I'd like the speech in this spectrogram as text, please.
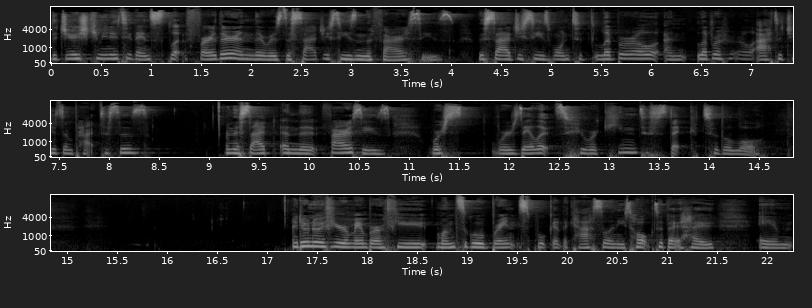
The Jewish community then split further, and there was the Sadducees and the Pharisees. The Sadducees wanted liberal and liberal attitudes and practices, and the, Sad, and the Pharisees were, were zealots who were keen to stick to the law. I don't know if you remember a few months ago, Brent spoke at the castle and he talked about how um,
